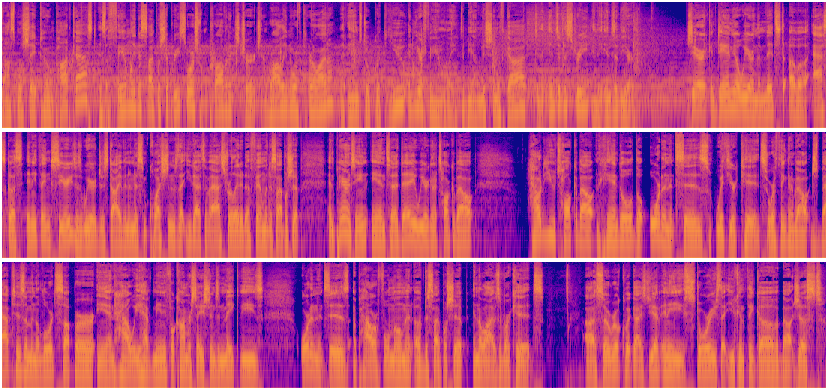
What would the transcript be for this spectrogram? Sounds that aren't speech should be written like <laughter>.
Gospel Shaped Home podcast is a family discipleship resource from Providence Church in Raleigh, North Carolina that aims to equip you and your family to be on mission with God to the ends of the street and the ends of the earth. Jarek and Daniel, we are in the midst of a Ask Us Anything series as we are just diving into some questions that you guys have asked related to family discipleship and parenting. And today we are going to talk about how do you talk about and handle the ordinances with your kids? So we're thinking about just baptism and the Lord's Supper and how we have meaningful conversations and make these ordinances a powerful moment of discipleship in the lives of our kids. Uh, so, real quick, guys, do you have any stories that you can think of about just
